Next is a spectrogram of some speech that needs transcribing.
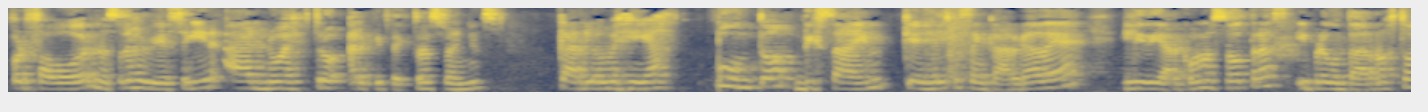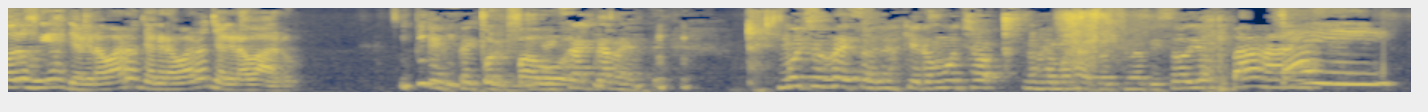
por favor no se les olvide seguir a nuestro arquitecto de sueños, Carlos Mejía. Punto design, que es el que se encarga de lidiar con nosotras y preguntarnos todos los días, ya grabaron, ya grabaron, ya grabaron. Perfecto, Por favor. Exactamente. Muchos besos, los quiero mucho. Nos vemos en el próximo episodio. Bye. Bye.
